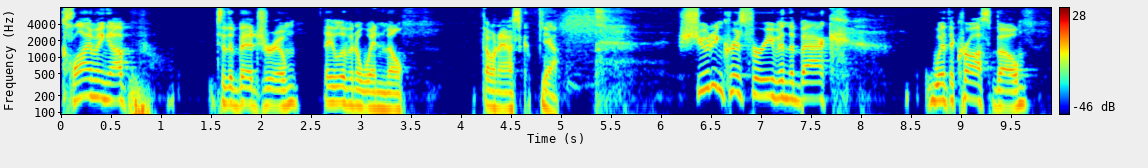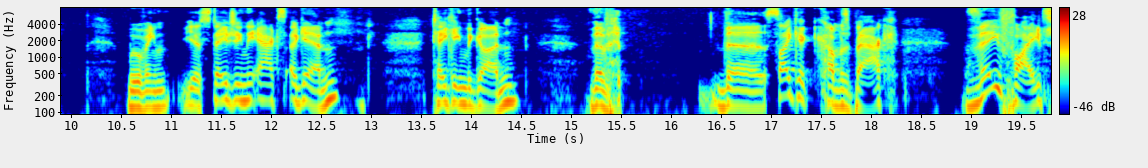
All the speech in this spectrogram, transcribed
climbing up to the bedroom. They live in a windmill. Don't ask. Yeah. Shooting Christopher Reeve in the back with a crossbow, moving, yeah, staging the axe again, taking the gun. The the psychic comes back. They fight.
